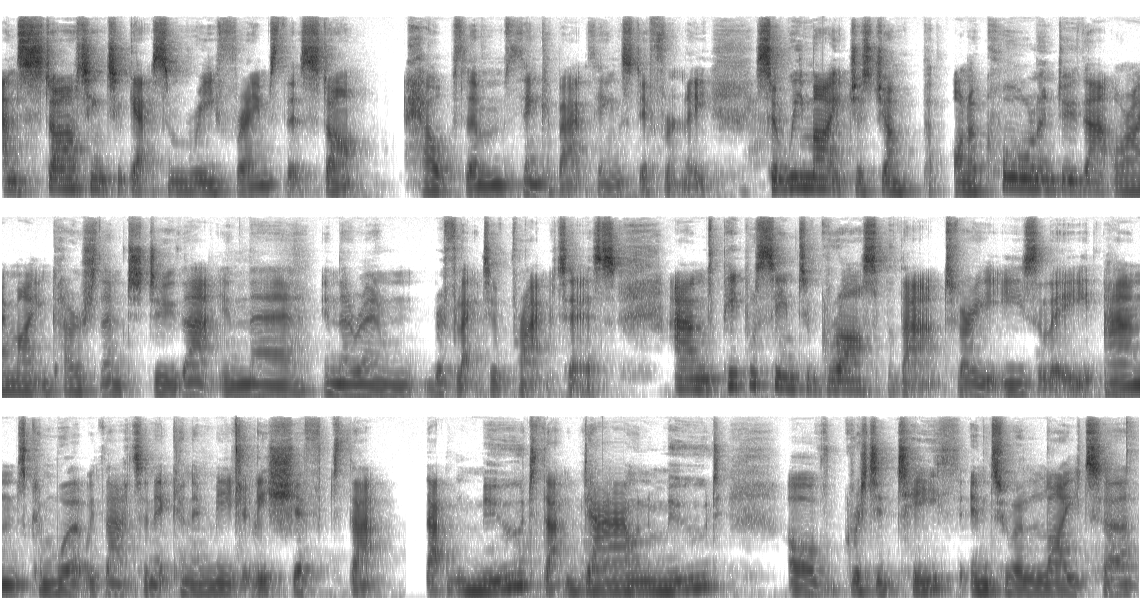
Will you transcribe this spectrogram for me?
And starting to get some reframes that start help them think about things differently. So we might just jump on a call and do that or I might encourage them to do that in their in their own reflective practice. And people seem to grasp that very easily and can work with that and it can immediately shift that that mood, that down mood of gritted teeth into a lighter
